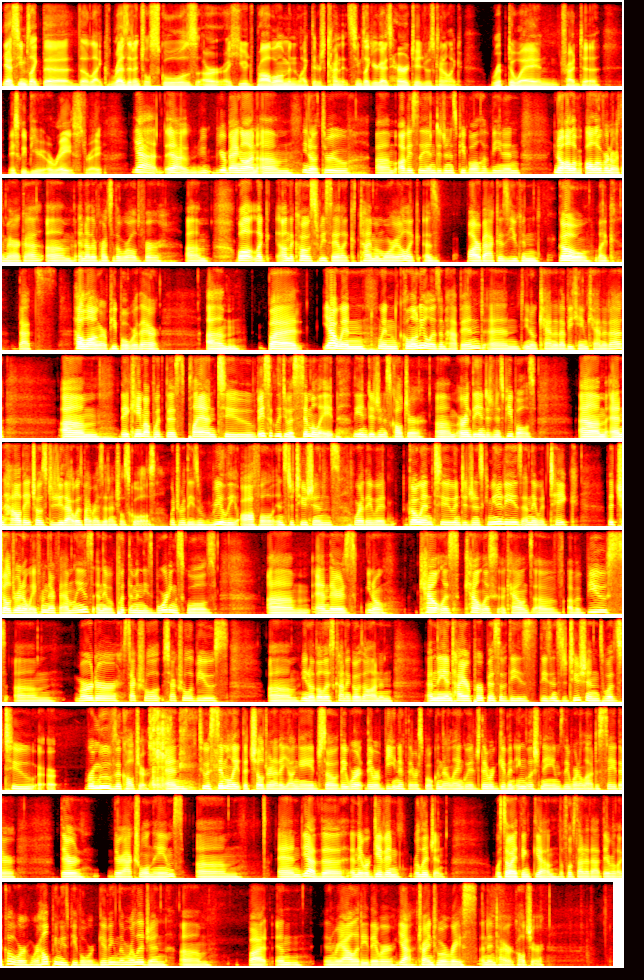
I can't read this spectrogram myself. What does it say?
yeah, it seems like the the like residential schools are a huge problem, and like there's kind of it seems like your guys' heritage was kind of like ripped away and tried to basically be erased, right? Yeah, yeah, you're bang on. Um, you know, through um, obviously indigenous people have been in, you know, all of, all over North America um, and other parts of the world for, um, well, like on the coast we say like time memorial, like as far back as you can go, like that's how long our people were there. Um, but yeah, when when colonialism happened and you know Canada became Canada, um, they came up with this plan to basically to assimilate the indigenous culture um, or the indigenous peoples. Um, and how they chose to do that was by residential schools, which were these really awful institutions where they would go into indigenous communities and they would take the children away from their families and they would put them in these boarding schools. Um, and there's, you know, countless, countless accounts of, of abuse, um, murder, sexual sexual abuse. Um, you know, the list kind of goes on, and and the entire purpose of these these institutions was to uh, remove the culture and to assimilate the children at a young age. So they weren't they were beaten if they were spoken their language. They were given English names. They weren't allowed to say their their their actual names. Um, and yeah, the and they were given religion. So I think yeah, the flip side of that, they were like, oh, we're we're helping these people, we're giving them religion. Um, but in in reality, they were yeah trying to erase an entire culture.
